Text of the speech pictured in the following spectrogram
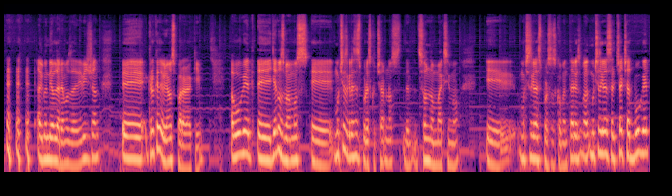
Algún día hablaremos de The Division. Eh, creo que deberíamos parar aquí. Abuget, eh, ya nos vamos. Eh, muchas gracias por escucharnos. Son lo máximo. Eh, muchas gracias por sus comentarios. Muchas gracias al Chachat Buget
